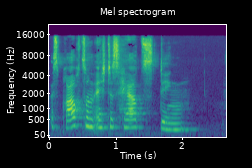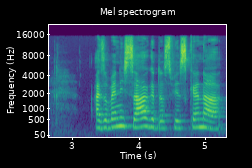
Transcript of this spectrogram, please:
es braucht so ein echtes Herzding. Also wenn ich sage, dass wir Scanner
